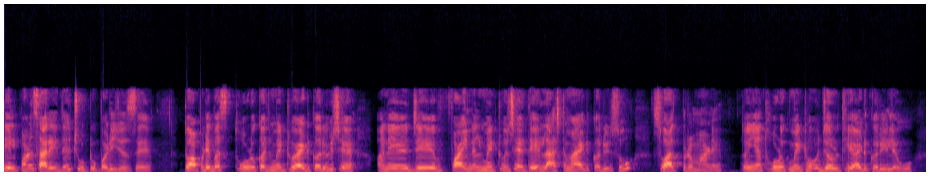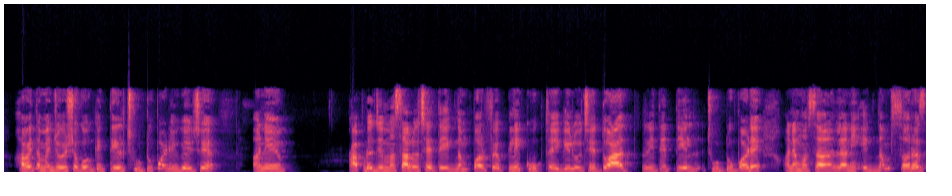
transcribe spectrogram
તેલ પણ સારી રીતે છૂટું પડી જશે. તો આપણે બસ થોડુંક જ મીઠું એડ કર્યું છે અને જે ફાઇનલ મીઠું છે તે લાસ્ટમાં એડ કરીશું સ્વાદ પ્રમાણે. તો અહીંયા થોડુંક મીઠું જરૂરથી એડ કરી લેવું. હવે તમે જોઈ શકો કે તેલ છૂટું પડી ગયું છે અને આપણો જે મસાલો છે તે એકદમ પરફેક્ટલી કૂક થઈ ગયેલો છે. તો આ રીતે તેલ છૂટું પડે અને મસાલાની એકદમ સરસ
